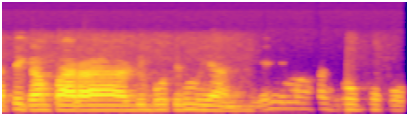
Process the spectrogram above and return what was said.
katigang para libutin mo yan. Yan yung mga kagrupo ko.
